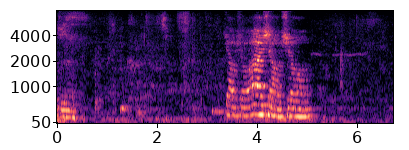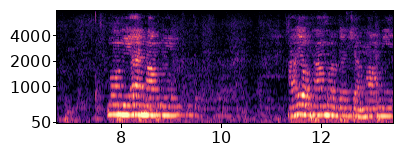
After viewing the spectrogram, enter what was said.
子，小熊爱小熊。猫咪爱猫咪，还有它们的小猫咪。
